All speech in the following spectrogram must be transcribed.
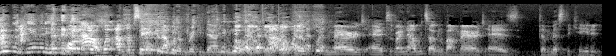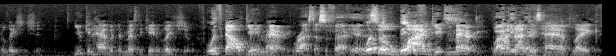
you You be giving him the well, out. well, I'm, I'm saying because I want to break it down even more. Okay, okay, I don't okay, want to put marriage as cause right now we're talking about marriage as domesticated relationship. You can have a domesticated relationship without being getting married. Right. That's that's a fact. Yeah. What So why get married? Why Why, get not married? just have like,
